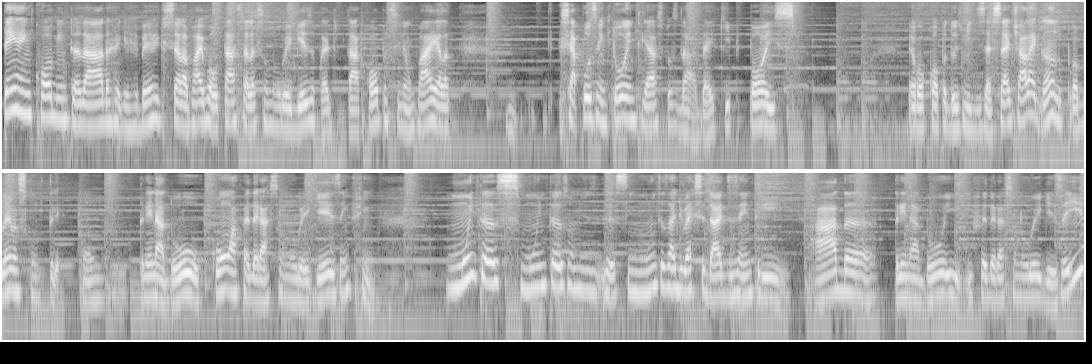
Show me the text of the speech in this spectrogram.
Tem a incógnita da Ada Hegerberg, se ela vai voltar à seleção norueguesa para disputar a Copa, se não vai, ela se aposentou, entre aspas, da, da equipe pós Eurocopa 2017, alegando problemas com, com o treinador, com a federação norueguesa, enfim. Muitas, muitas, vamos dizer assim, muitas adversidades entre ADA, treinador e, e federação norueguesa. E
